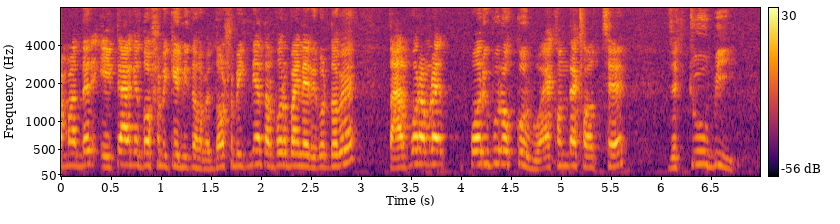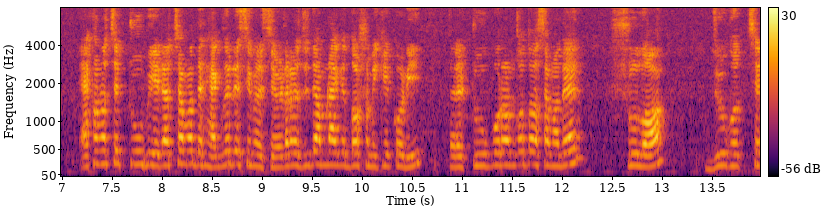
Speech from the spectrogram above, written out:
আমাদের এটা আগে দশমিকে নিতে হবে। দশমিক নিয়ে তারপর বাইনারি করতে হবে। তারপর আমরা পরিপূরক করব। এখন দেখা হচ্ছে যে টু বি এখন হচ্ছে টু বি এটা হচ্ছে আমাদের হেক্সাডেসিমাল ছিল এটা যদি আমরা আগে দশমিকে করি, তাহলে টু পূরণ কত আছে আমাদের? ষোলো। যুগ হচ্ছে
